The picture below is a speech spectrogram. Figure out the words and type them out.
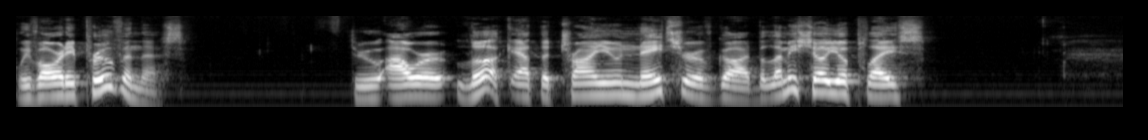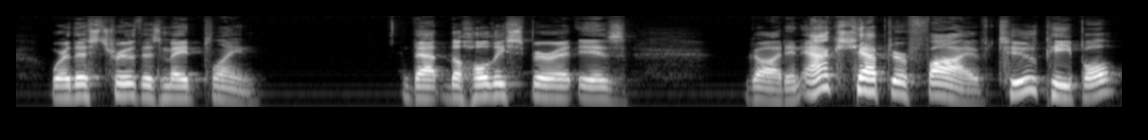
We've already proven this through our look at the triune nature of God. But let me show you a place where this truth is made plain that the Holy Spirit is God. In Acts chapter 5, two people,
